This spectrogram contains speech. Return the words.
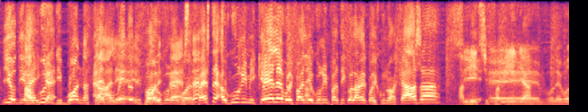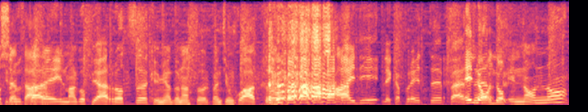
Io direi Auguri che di buon È il Natale momento di fare buone auguri e buone feste. Auguri Michele Vuoi fargli auguri in particolare a qualcuno a casa? Amici, Sì, famiglia, eh, volevo fidanzata. salutare il mago Pierroz che mi ha donato il Pentium 4, Heidi, le caprette, Peter E il nonno. e il nonno.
